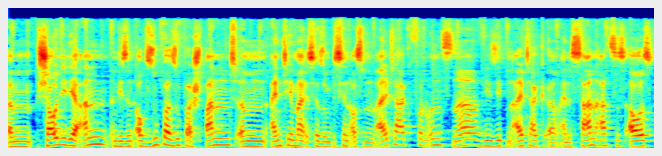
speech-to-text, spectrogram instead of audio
Ähm, schau die dir an, die sind auch super, super spannend. Ähm, ein Thema ist ja so ein bisschen aus dem Alltag von uns. Ne? Wie sieht ein Alltag äh, eines Zahnarztes aus?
